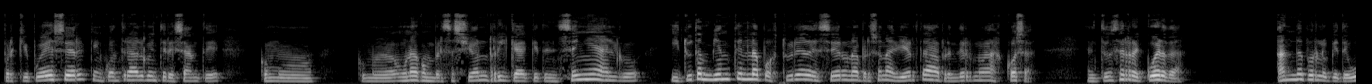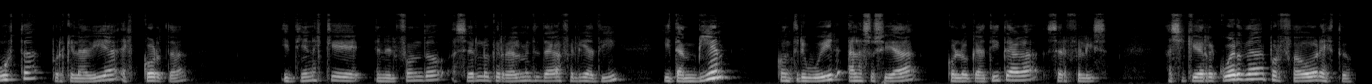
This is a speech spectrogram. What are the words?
porque puede ser que encuentres algo interesante, como, como una conversación rica que te enseñe algo y tú también ten la postura de ser una persona abierta a aprender nuevas cosas. Entonces recuerda, anda por lo que te gusta, porque la vida es corta y tienes que, en el fondo, hacer lo que realmente te haga feliz a ti y también contribuir a la sociedad con lo que a ti te haga ser feliz. Así que recuerda, por favor, esto,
